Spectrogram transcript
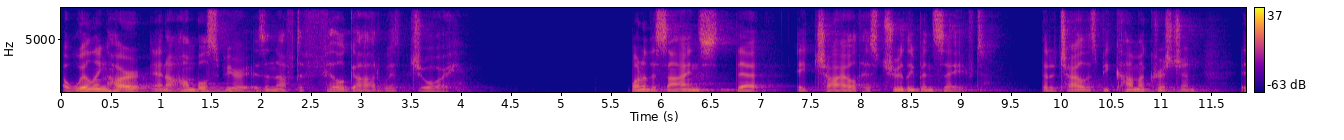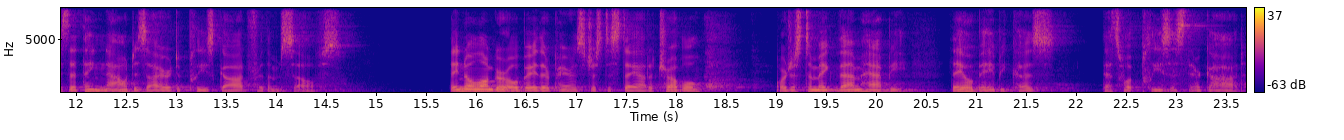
A willing heart and a humble spirit is enough to fill God with joy. One of the signs that a child has truly been saved, that a child has become a Christian, is that they now desire to please God for themselves. They no longer obey their parents just to stay out of trouble or just to make them happy. They obey because that's what pleases their God.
